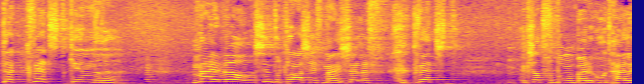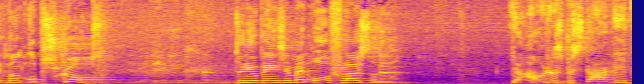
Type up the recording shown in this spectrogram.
dat kwetst kinderen. Mij wel. Sinterklaas heeft mij zelf gekwetst. Ik zat verdomme bij de goed heiligman op schoot. Toen hij opeens in mijn oor fluisterde... Je ouders bestaan niet.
